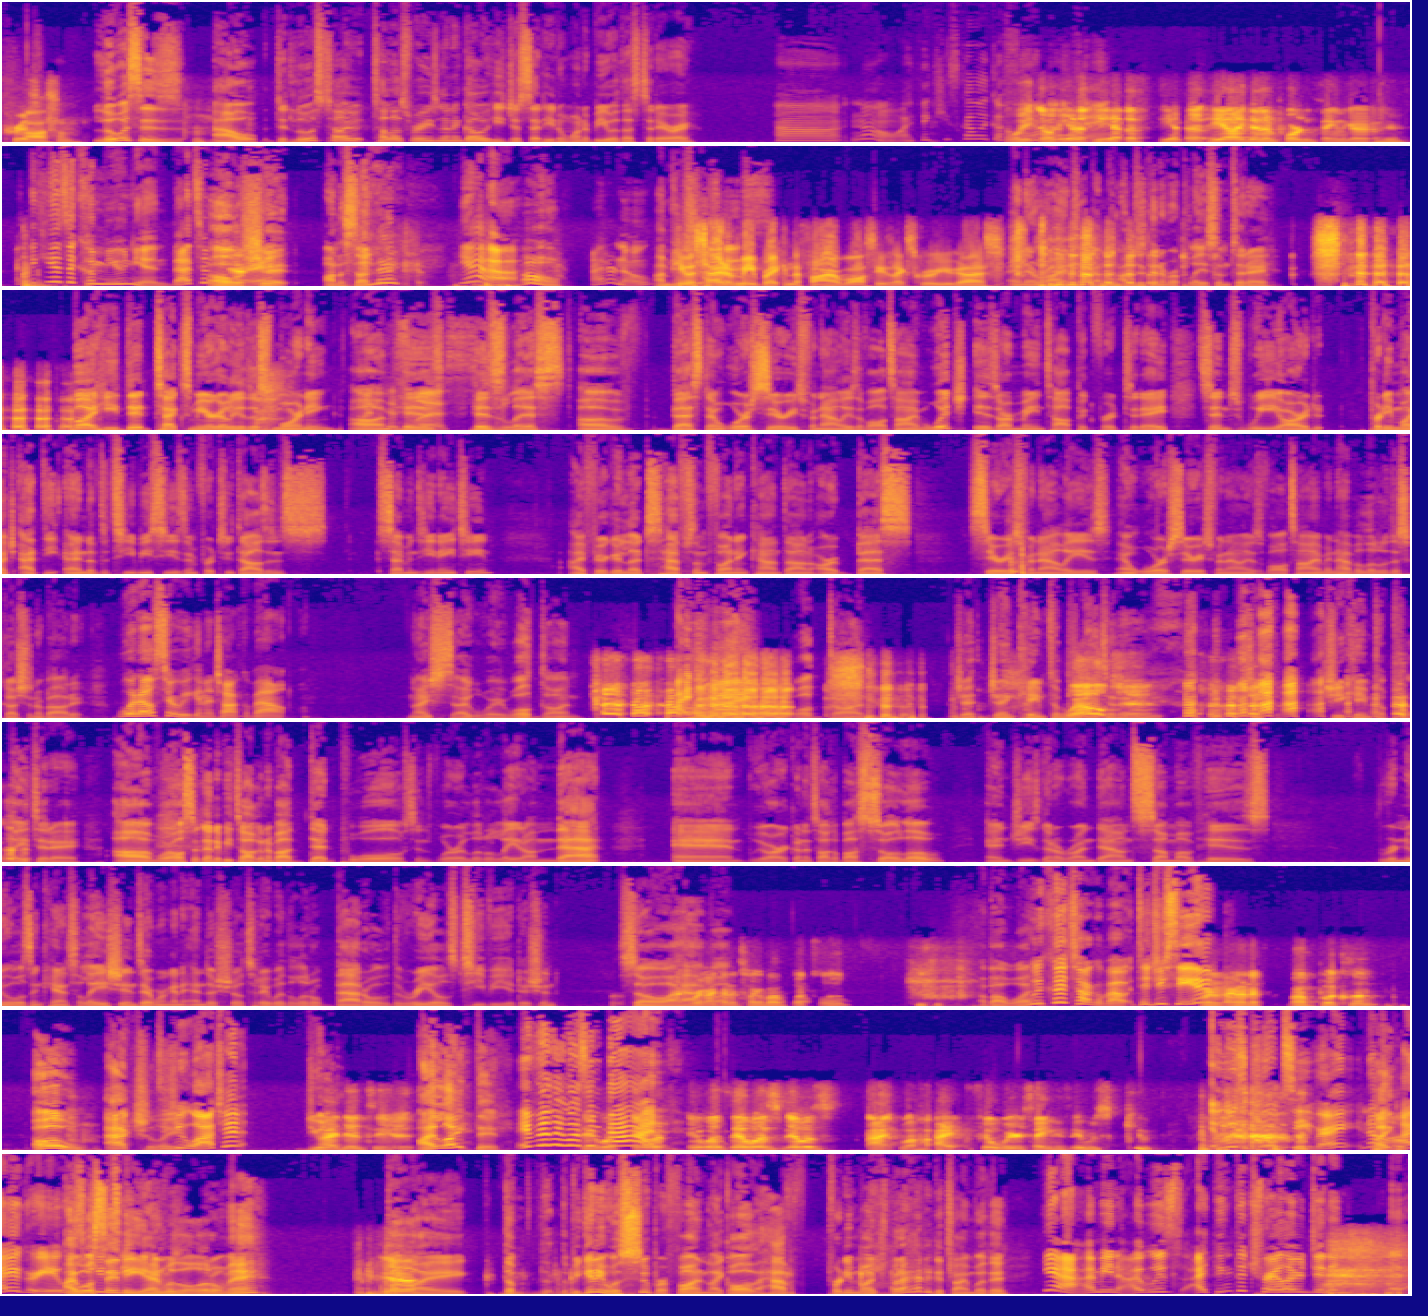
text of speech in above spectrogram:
Chris, Awesome. Lewis is out. Did Lewis tell tell us where he's gonna go? He just said he don't want to be with us today, right? Uh, no, I think he's got like a. Oh, wait, no, he had, a, he family had a, he had a, he had like an important thing to go to. I think he has a communion. That's important. Oh shit! On a Sunday? Yeah. Oh, I don't know. I'm He was tired of me breaking the firewall, so he's like, "Screw you guys." And then Ryan's like, I'm, I'm just gonna replace him today. But he did text me earlier this morning. Um, his his list. his list of best and worst series finales of all time, which is our main topic for today, since we are pretty much at the end of the TV season for 2017-18. I figured let's have some fun and count down our best series finales and worst series finales of all time, and have a little discussion about it. What else are we going to talk about? Nice segue. Well done. Well done. Jen, Jen came to play Well, today. Jen. she came to play today. Um, we're also going to be talking about Deadpool since we're a little late on that, and we are going to talk about Solo. And G's going to run down some of his renewals and cancellations, and we're going to end the show today with a little battle of the reels TV edition. So I have We're not going to talk about book club. about what? we could talk about. Did you see it? We're not going to talk about book club. Oh, actually, Did you watch it? you, I did see it. I liked it. It really wasn't was, it bad. was, it was, it was, it was. I, well, I feel weird saying this. It was cute. It was cutesy, right? No, Like, I agree. It was I will cutesy. say the end was a little meh. But Yeah. like the, the the beginning was super fun. Like all half pretty much, but I had a good time with it. Yeah, I mean, I was. I think the trailer didn't.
